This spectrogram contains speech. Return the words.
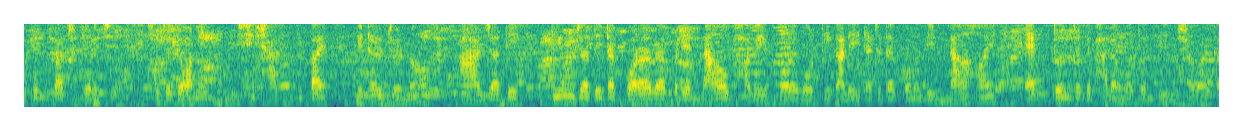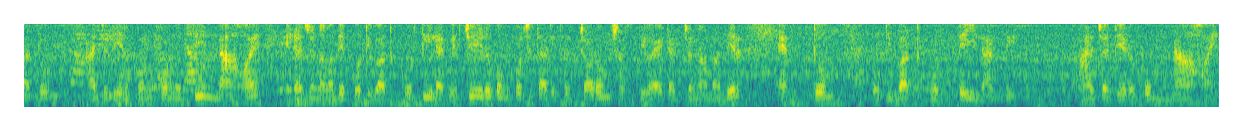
এরকম কাজ করেছে সে যাতে অনেক বেশি শাস্তি পায় এটার জন্য। আর যাতে কেউ যাতে এটা করার ব্যাপারে নাও ভাবে পরবর্তীকালে, এটা যাতে কোনো দিন না হয়, একদম যাতে ভালো মতন দিন সবার কাটুক। আর যদি এরকম কোনো দিন না হয়, এটার জন্য আমাদের প্রতিবাদ করতেই লাগবে। যে এরকম করছে তার যাতে চরম শাস্তি হয়, এটার জন্য আমাদের একদম প্রতিবাদ করতেই লাগবে। আর যাতে এরকম না হয়।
